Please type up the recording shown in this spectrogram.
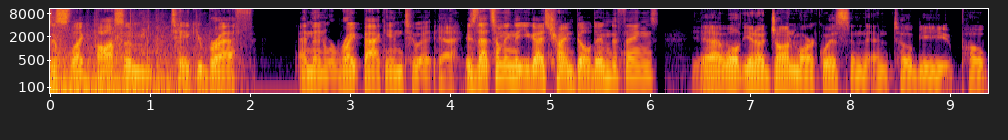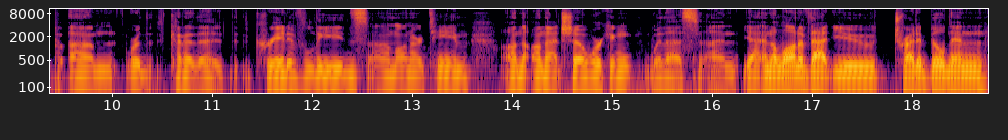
It's just like awesome take your breath and then we're right back into it Yeah. is that something that you guys try and build into things Yeah. well, you know, John Marquis and, and Toby Pope um, were the, kind of the creative leads um, on our team on the, on that show, working with us, and yeah, and a lot of that you try to build in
